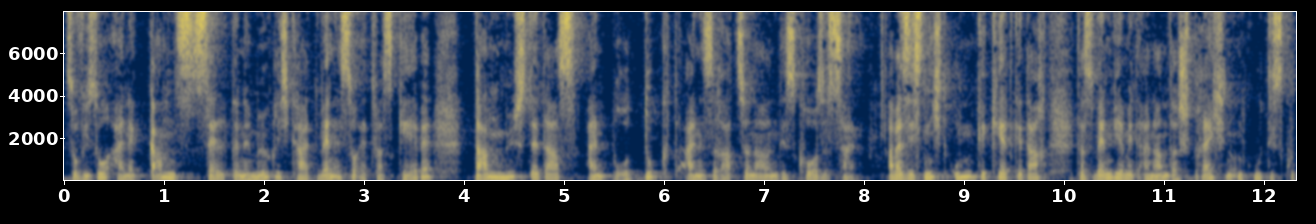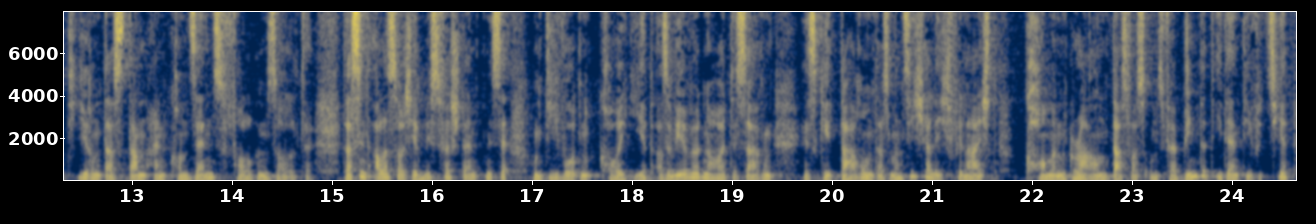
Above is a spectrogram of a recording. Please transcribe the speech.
sowieso eine ganz seltene Möglichkeit. Wenn es so etwas gäbe, dann müsste das ein Produkt eines rationalen Diskurses sein. Aber es ist nicht umgekehrt gedacht, dass wenn wir miteinander sprechen und gut diskutieren, dass dann ein Konsens folgen sollte. Das sind alles solche Missverständnisse und die wurden korrigiert. Also wir würden heute sagen, es geht darum, dass man sicherlich vielleicht Common Ground, das, was uns verbindet, identifiziert,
